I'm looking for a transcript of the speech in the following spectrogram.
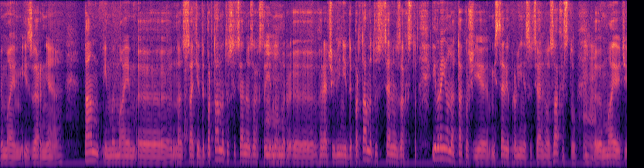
ми маємо і звернення там, і ми маємо е, на сайті департаменту соціального захисту є номер е, гарячої лінії департаменту соціального захисту. І в районах також є місцеві управління соціального захисту, е, мають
